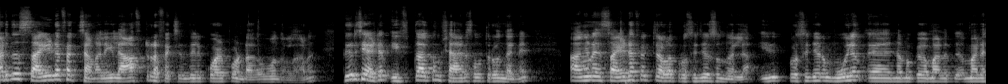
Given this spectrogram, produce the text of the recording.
അടുത്ത സൈഡ് എഫക്ട്സ് ആണ് അല്ലെങ്കിൽ ആഫ്റ്റർ എഫക്ട്സ് എന്തെങ്കിലും കുഴപ്പമുണ്ടാകുമോ എന്നുള്ളതാണ്. തീർച്ചയായിട്ടും ഇഫ്താക്കും ക്ഷാരസൂത്രവും തന്നെ അങ്ങനെ സൈഡ് എഫക്റ്റ് ഉള്ള പ്രൊസീജിയേഴ്സ് ഒന്നുമല്ല. ഈ പ്രൊസീജിയർ മൂലം നമുക്ക് മല മല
